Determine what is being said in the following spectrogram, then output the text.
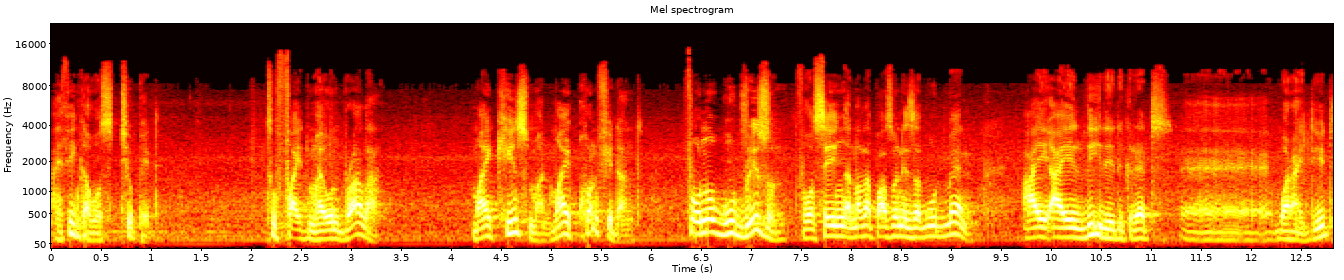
I think I was stupid to fight my own brother, my kinsman, my confidant, for no good reason, for saying another person is a good man. I, I really regret uh, what I did,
